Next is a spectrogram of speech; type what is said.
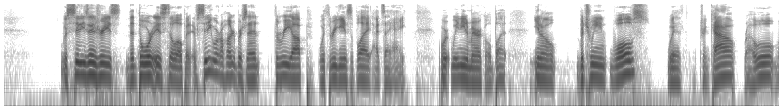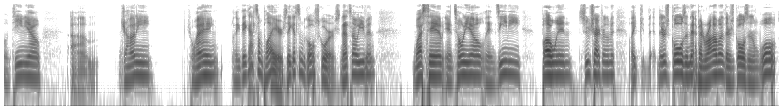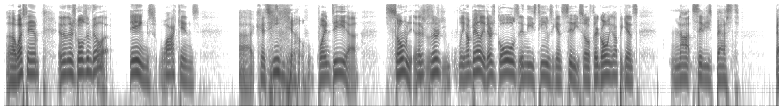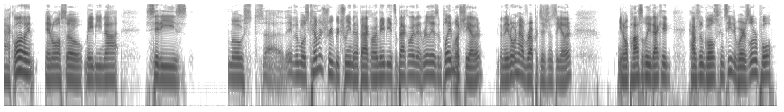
with City's injuries, the door is still open. If City were 100%, three up with three games to play, I'd say, hey, we need a miracle. But, you know, between Wolves with Trincao, Raul, Moutinho, um, Johnny, Hwang, like they got some players. They got some goal scorers. Neto even. West Ham, Antonio, Lanzini, Bowen, Souček for them. Like there's goals in that Benrahma. There's goals in Wolf, uh, West Ham, and then there's goals in Villa. Ings, Watkins, uh, Coutinho, Buendia. So many. There's, there's Leon Bailey. There's goals in these teams against City. So if they're going up against not City's best back line, and also maybe not City's most, uh, they have the most chemistry between that back line. Maybe it's a back line that really hasn't played much together, and they don't have repetitions together. You know, possibly that could have some goals conceded. Whereas Liverpool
